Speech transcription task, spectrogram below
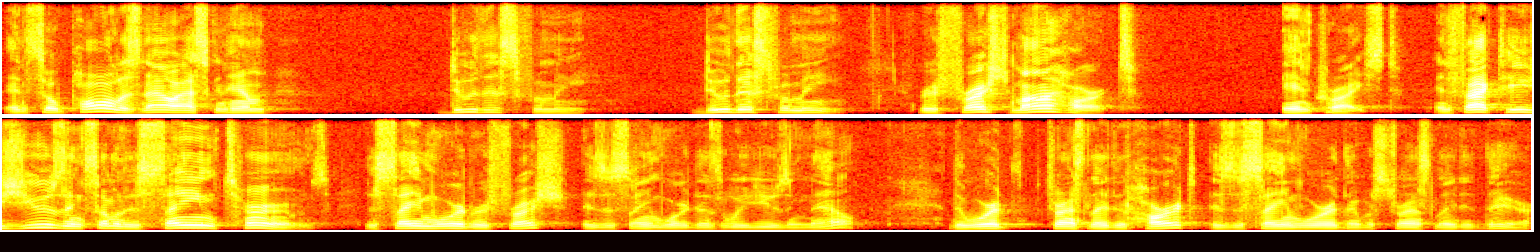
And so Paul is now asking him, Do this for me. Do this for me. Refresh my heart in Christ. In fact, he's using some of the same terms. The same word refresh is the same word as we're using now. The word translated heart is the same word that was translated there.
